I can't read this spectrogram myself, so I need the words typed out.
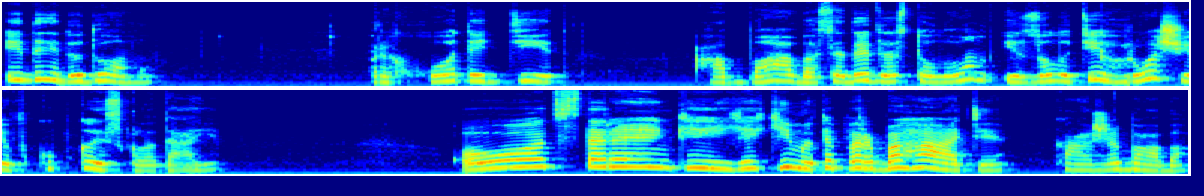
іди додому. Приходить дід, а баба сидить за столом і золоті гроші в кубки складає. От, старенький, які ми тепер багаті, каже баба.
